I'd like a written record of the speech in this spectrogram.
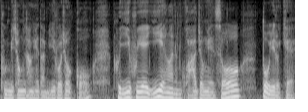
북미 정상회담이 이루어졌고 그 이후에 이행하는 과정에서 또 이렇게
